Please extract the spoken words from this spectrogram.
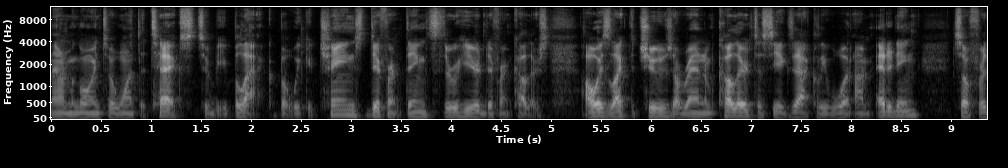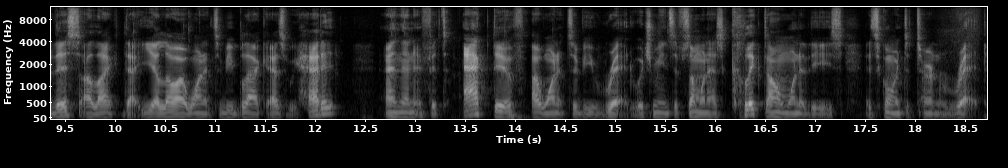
and I'm going to want the text to be black, but we could change different things through here, different colors. I always like to choose a random color to see exactly what I'm editing. So for this, I like that yellow. I want it to be black as we had it. And then if it's active, I want it to be red, which means if someone has clicked on one of these, it's going to turn red.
